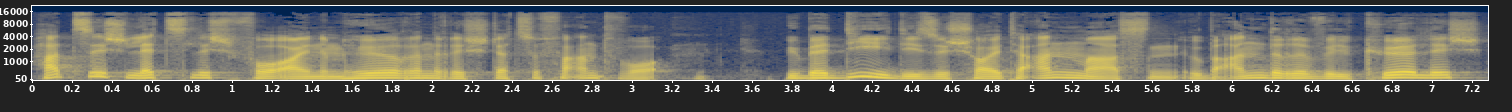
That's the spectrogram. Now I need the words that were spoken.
hat sich letztlich vor einem höheren Richter zu verantworten. Über die, die sich heute anmaßen, über andere willkürlich,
